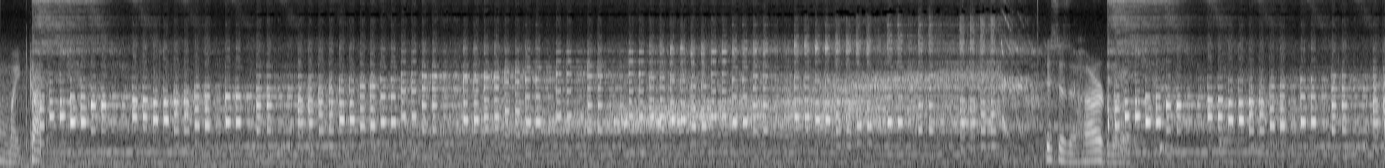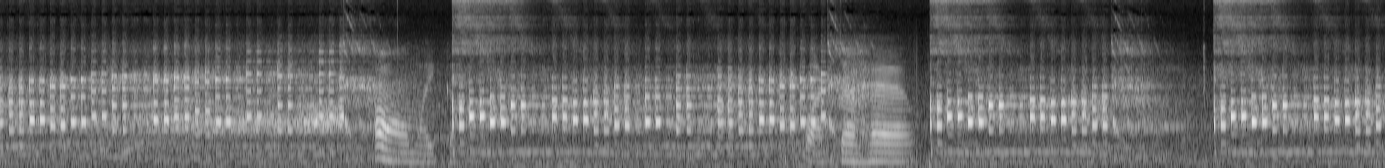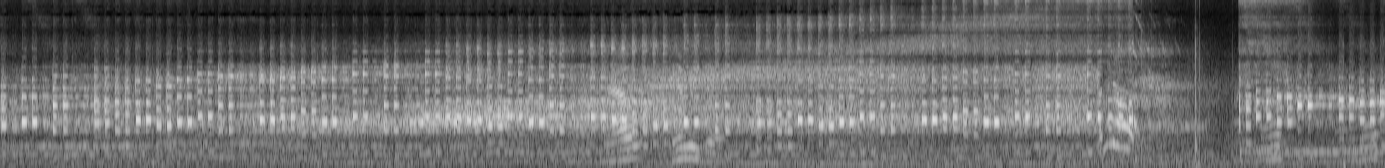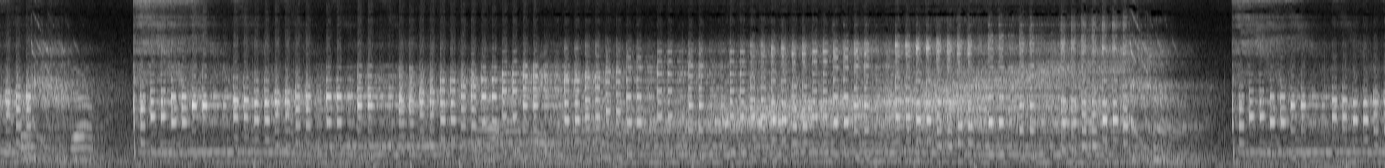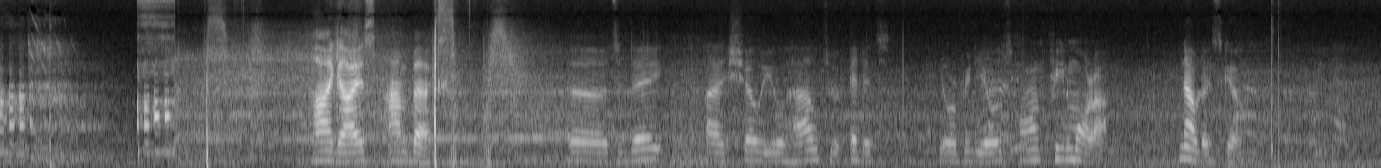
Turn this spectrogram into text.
Oh my god. This is a hard one. Oh my god. What the hell? Now, here we go. Hi guys, I'm back. Uh, today I show you how to edit your videos on Filmora. Now let's go.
